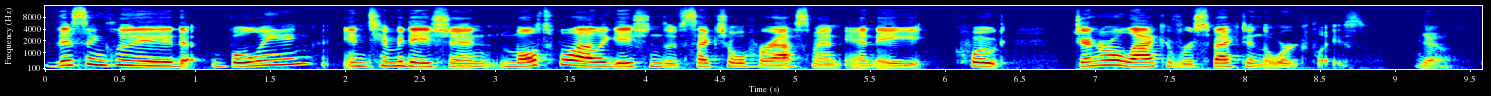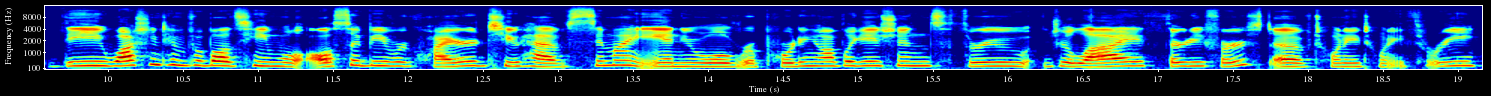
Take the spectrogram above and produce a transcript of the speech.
This included bullying, intimidation, multiple allegations of sexual harassment, and a, quote, general lack of respect in the workplace. Yeah. The Washington football team will also be required to have semi-annual reporting obligations through July 31st of 2023.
